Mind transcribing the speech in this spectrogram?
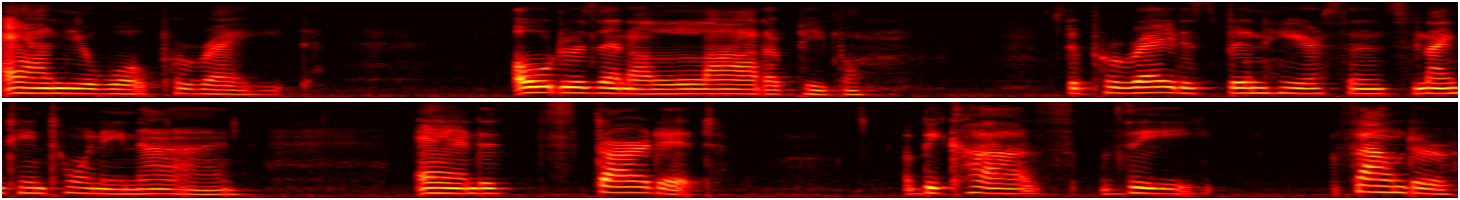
annual parade. Older than a lot of people. The parade has been here since 1929 and it started because the founder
